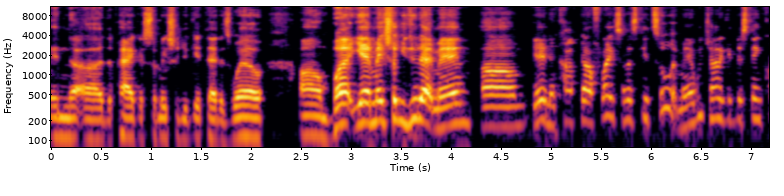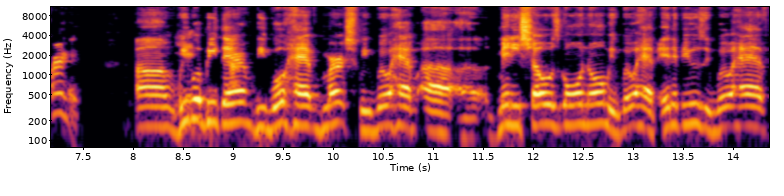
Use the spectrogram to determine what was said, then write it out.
in the uh, the package, so make sure you get that as well. Um, but yeah, make sure you do that, man. Um, yeah, then copy our flights and let's get to it, man. We're trying to get this thing cranking. Um, we Yeah. will be there. We will have merch. We will have uh, uh mini shows going on. We will have interviews. We will have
